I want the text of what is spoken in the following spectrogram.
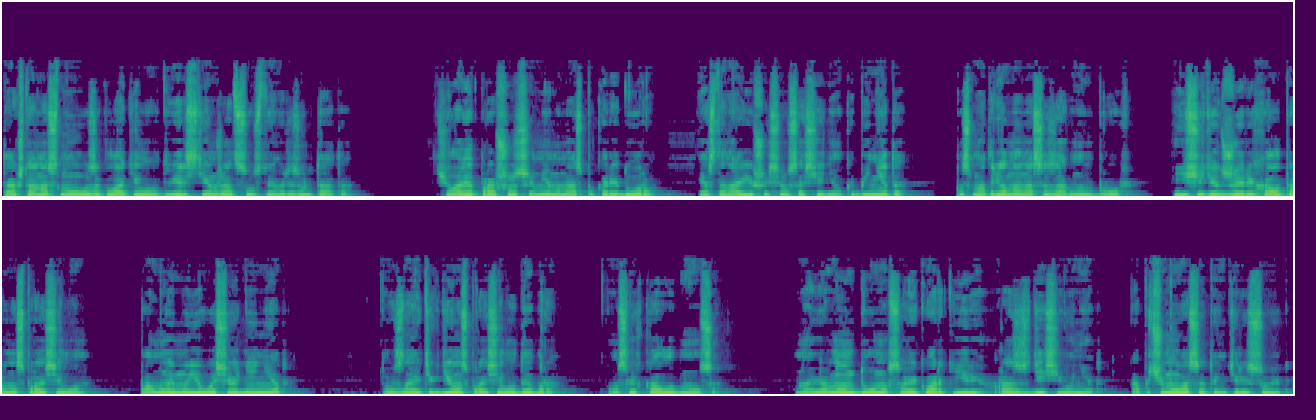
так что она снова заколотила в дверь с тем же отсутствием результата. Человек, прошедший мимо нас по коридору и остановившийся у соседнего кабинета, посмотрел на нас и загнув бровь. «Ищете Джерри Халперна?» – спросил он. «По-моему, его сегодня нет». «Вы знаете, где он?» – спросила Дебора. Он слегка улыбнулся. «Наверное, он дома, в своей квартире, раз здесь его нет». «А почему вас это интересует?»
